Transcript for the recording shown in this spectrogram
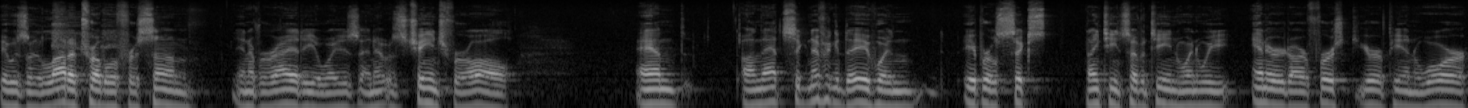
It was a lot of trouble for some in a variety of ways, and it was change for all. And on that significant day when April 6, 1917, when we entered our first European war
